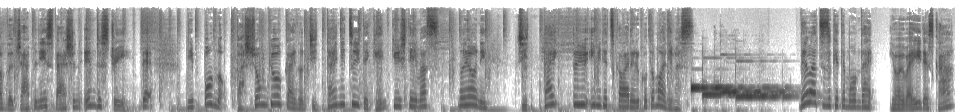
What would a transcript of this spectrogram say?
of the Japanese fashion industry で日本のファッション業界の実態について研究していますのように実態という意味で使われることもあります。では続けて問題。用意はいいですか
